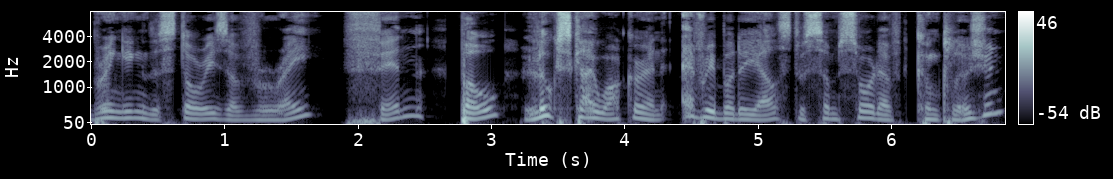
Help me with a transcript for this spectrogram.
bringing the stories of Rey, Finn, Poe, Luke Skywalker, and everybody else to some sort of conclusion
